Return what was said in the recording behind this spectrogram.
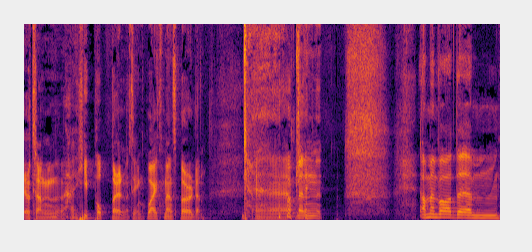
jag tror han är hiphoppare eller någonting. White Man's Burden. Eh, Men Ja, men vad... ehm,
